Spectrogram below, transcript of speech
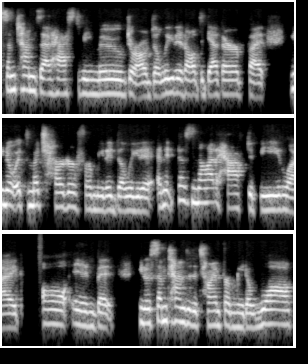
Sometimes that has to be moved or i'll delete it altogether but you know it's much harder for me to delete it. And it does not have to be like all in, but you know, sometimes it's a time for me to walk,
